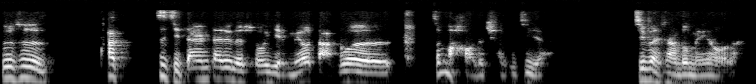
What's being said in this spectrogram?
就是他自己担任带队的时候也没有打过这么好的成绩啊，基本上都没有了。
